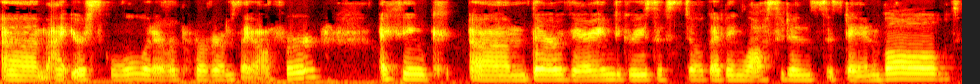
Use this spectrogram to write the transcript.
um, at your school, whatever programs they offer. I think um, there are varying degrees of still getting law students to stay involved.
